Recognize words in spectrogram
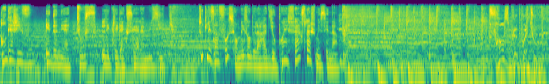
Engagez-vous et donnez à tous les clés d'accès à la musique. Toutes les infos sur maisondelaradio.fr slash mécénat. France Bleu Poitou.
